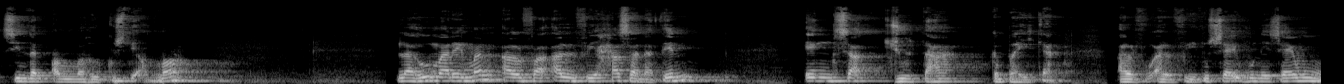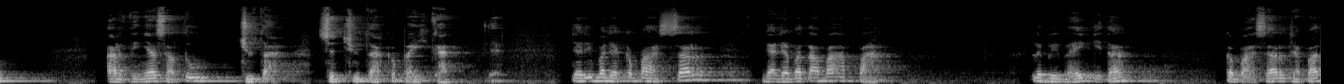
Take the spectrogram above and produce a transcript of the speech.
Sindan Allahu Gusti Allah lahu maringman alfa alfi hasanatin ing sak juta kebaikan. Alfu alfi itu sewu ne sewu. Artinya satu juta, sejuta kebaikan. Ya. Daripada ke pasar nggak dapat apa-apa. Lebih baik kita ke pasar dapat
